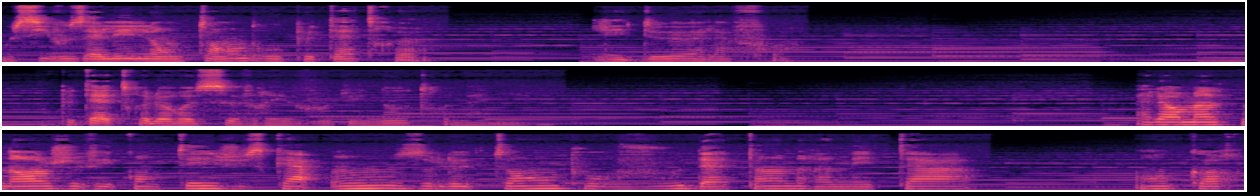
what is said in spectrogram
ou si vous allez l'entendre ou peut-être les deux à la fois. Peut-être le recevrez-vous d'une autre manière. Alors maintenant, je vais compter jusqu'à 11 le temps pour vous d'atteindre un état encore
